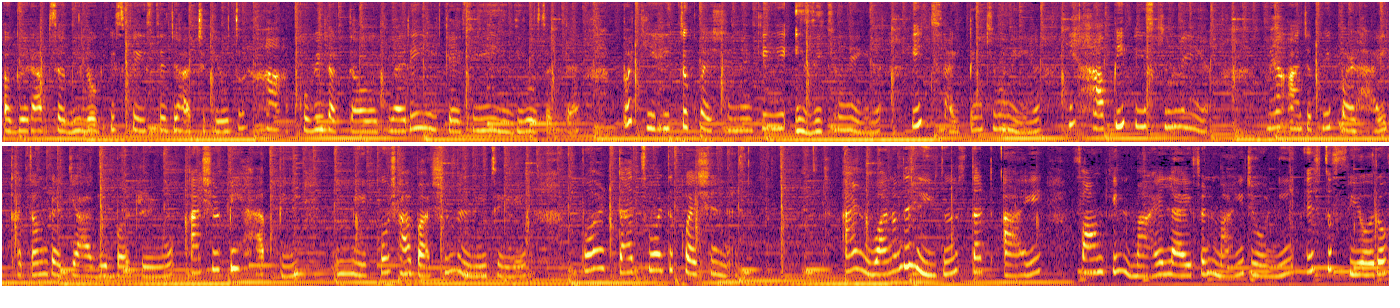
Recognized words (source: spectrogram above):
अगर आप सभी लोग इस फ़ेज़ से जा चुके हो तो हाँ आपको भी लगता होगा कि अरे, ये कैसे ये ईजी हो सकता है। बट यही तो क्वेश्चन है कि ये ईजी क्यों नहीं है? ये एक्साइटिंग क्यों नहीं है? ये हैप्पी फ़ेज़ क्यों नहीं है? मैं आज अपनी पढ़ाई ख़त्म करके आगे बढ़ रही हूँ। आई शुड बी हैप्पी मेरे को शाबाशी मिलनी चाहिए। But that's what the question is and one of the reasons that I found in my life and my journey is the fear of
